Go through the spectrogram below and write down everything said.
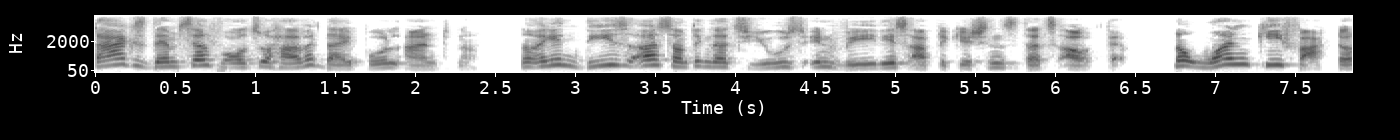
tags themselves also have a dipole antenna. Now, again, these are something that's used in various applications that's out there. Now, one key factor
